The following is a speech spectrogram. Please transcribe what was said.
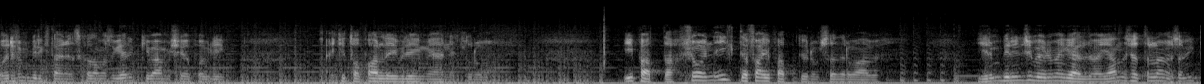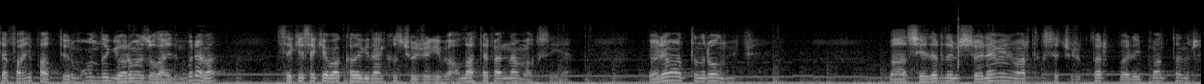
O herifin bir iki tane ıskalaması gerek ki ben bir şey yapabileyim. Belki toparlayabileyim yani durumu. İp atla. Şu oyunda ilk defa ip atlıyorum sanırım abi. 21. bölüme geldim. Yanlış hatırlamıyorsam ilk defa ip atlıyorum. Onu da görmez olaydım. Bu ne lan? Seke seke bakkala giden kız çocuğu gibi. Allah tependen baksın ya. Böyle mi atlanır oğlum ip? Bazı şeyleri de biz söylemeyelim artık size çocuklar. Böyle ip mi atlanır?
